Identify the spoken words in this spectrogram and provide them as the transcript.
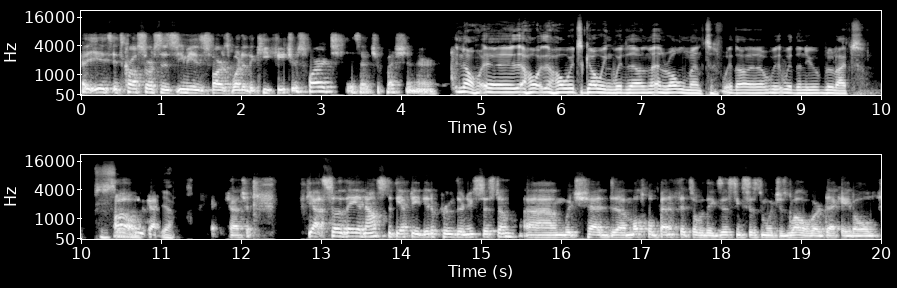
It's, it's Karl Storz's. You mean as far as what are the key features for it? Is that your question, or no? Uh, how how it's going with the enrollment with uh, with, with the new blue light? So, oh, okay. Yeah, gotcha. Yeah, so they announced that the FDA did approve their new system, um, which had uh, multiple benefits over the existing system, which is well over a decade old.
